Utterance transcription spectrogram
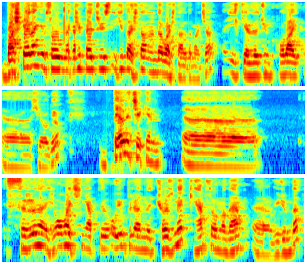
başka herhangi bir savunmaya karşı Patriots iki taştan önde başlardı maça. İlk yarıda çünkü kolay e, şey oluyor. Belichick'in e, sırrını o maç için yaptığı oyun planını çözmek hem savunmada hem e, hücumda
